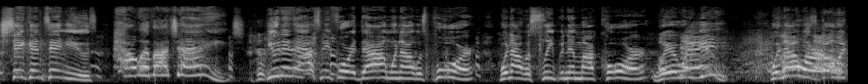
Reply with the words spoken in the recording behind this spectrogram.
She continues, How have I changed? You didn't ask me for a dime when I was poor, when I was sleeping in my car. Where were you? When I was going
